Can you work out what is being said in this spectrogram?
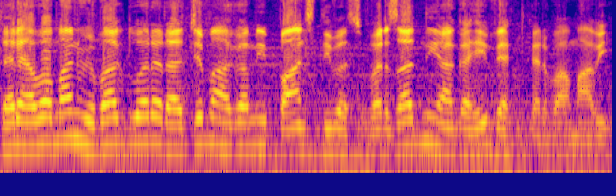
ત્યારે હવામાન વિભાગ દ્વારા રાજ્યમાં આગામી પાંચ દિવસ વરસાદની આગાહી વ્યક્ત કરવામાં આવી.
